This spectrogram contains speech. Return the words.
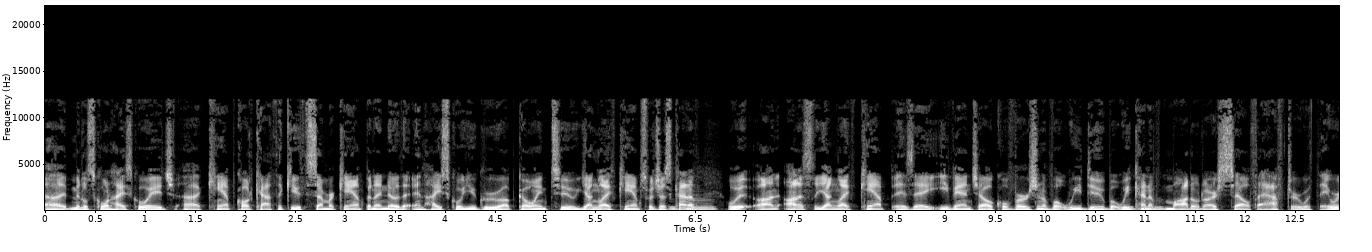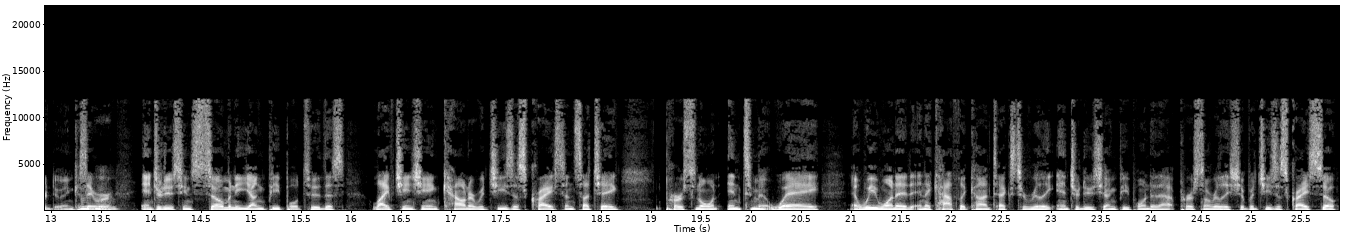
uh, middle school and high school age uh, camp called Catholic Youth Summer Camp, and I know that in high school you grew up going to Young Life camps, which is kind of w- on, honestly Young Life camp is a evangelical version of what we do, but we kind of modeled ourselves after what they were doing because they were introducing so many young people to this life changing encounter with Jesus Christ in such a personal and intimate way, and we wanted in a Catholic context to really introduce young people into that personal relationship with Jesus Christ. So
